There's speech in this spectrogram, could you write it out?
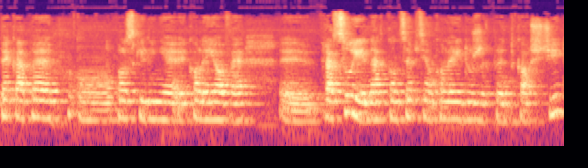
PKP y, Polskie Linie Kolejowe pracuje nad koncepcją kolei dużych prędkości,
